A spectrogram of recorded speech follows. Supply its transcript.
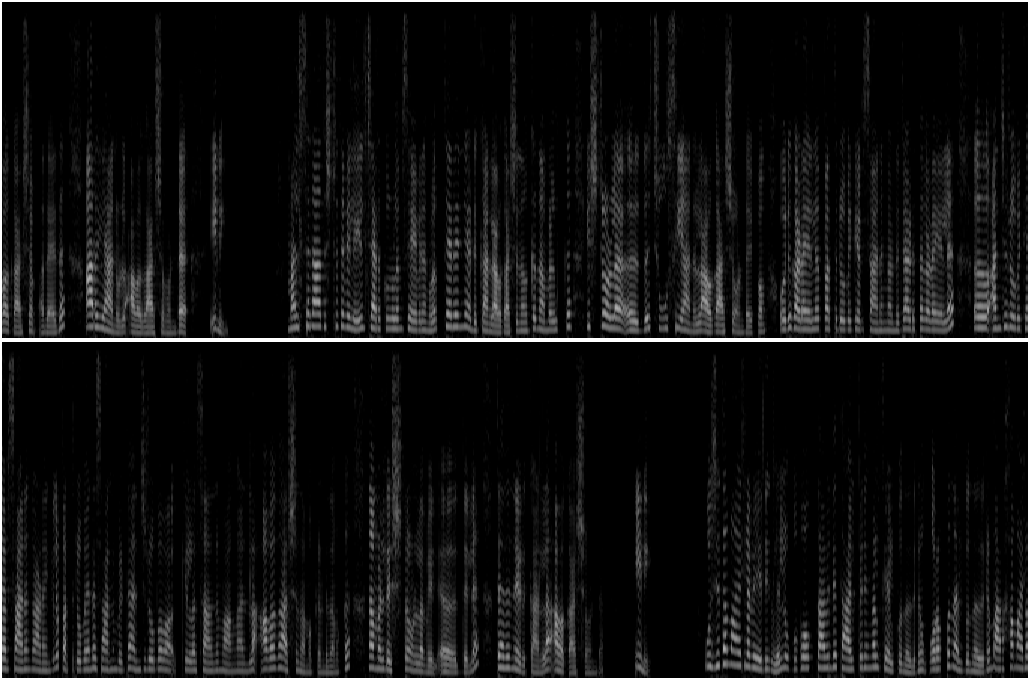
അവകാശം അതായത് അറിയാനുള്ള അവകാശമുണ്ട്. ഇനി മത്സരാധിഷ്ഠിത വിലയിൽ ചരക്കുകളും സേവനങ്ങളും തിരഞ്ഞെടുക്കാനുള്ള അവകാശം. നമുക്ക് നമ്മൾക്ക് ഇഷ്ടമുള്ള ഇത് ചൂസ് ചെയ്യാനുള്ള അവകാശമുണ്ട്. ഇപ്പം ഒരു കടയിൽ പത്ത് രൂപയ്ക്ക് ഒരു സാധനം കണ്ടിട്ട് അടുത്ത കടയിൽ അഞ്ച് രൂപയ്ക്ക് ആ സാധനം കാണെങ്കിൽ പത്ത് രൂപേന്റെ സാധനം വിട്ട് അഞ്ച് രൂപയ്ക്കുള്ള സാധനം വാങ്ങാനുള്ള അവകാശം നമുക്കുണ്ട്. നമുക്ക് നമ്മളുടെ ഇഷ്ടമുള്ള ഇതിൽ തിരഞ്ഞെടുക്കാനുള്ള അവകാശമുണ്ട്. ഇനി ഉചിതമായിട്ടുള്ള വേദികളിൽ ഉപഭോക്താവിന്റെ താല്പര്യങ്ങൾ കേൾക്കുന്നതിനും ഉറപ്പ് നൽകുന്നതിനും അർഹമായ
